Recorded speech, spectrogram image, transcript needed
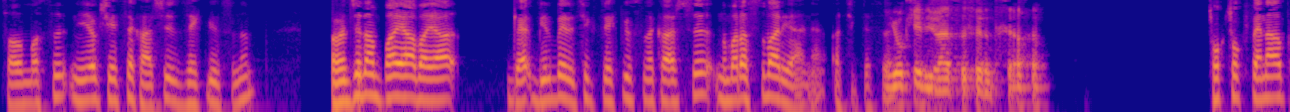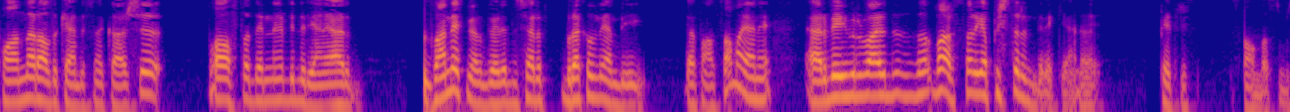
savunması New York Jets'e karşı Zach Wilson'ın. Önceden baya baya Bill Belichick Zach Wilson'a karşı numarası var yani açıkçası. Yok ediyor her seferinde adam. çok çok fena puanlar aldı kendisine karşı. Bu hafta denilebilir yani eğer zannetmiyorum böyle dışarı bırakılmayan bir defans ama yani eğer waiver varsa yapıştırın direkt yani Petris savunması bu,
